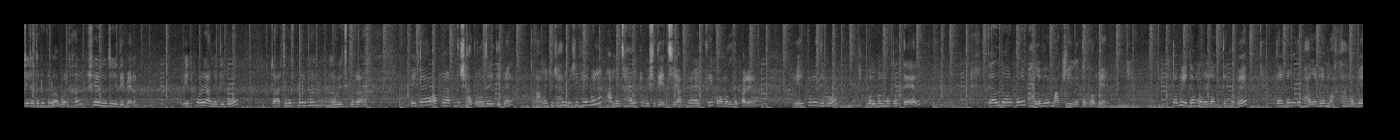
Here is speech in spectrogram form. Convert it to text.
যে যতটুকু লবণ খান, সেই অনুযায়ী দেবেন। এরপরে আমি দিব চার চামচ পরিমাণ মরিচ গুঁড়া। এটাও আপনারা আপনাদের স্বাদ অনুযায়ী দেবেন। আমি একটু ঝাল বেশি খাই বলে আমি ঝাল একটু বেশি দিয়েছি। আপনারা এর থেকে কমও দিতে পারেন। এরপরে দিব পরিমাণ মতো তেল। তেল দেওয়ার পরে ভালোভাবে মাখিয়ে নিতে হবে। তবে এটা মনে রাখতে হবে, তরকারি যাতে ভালোভাবে মাখা হবে।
